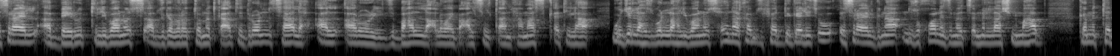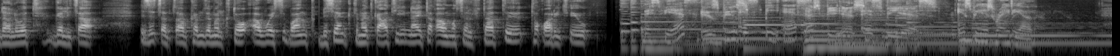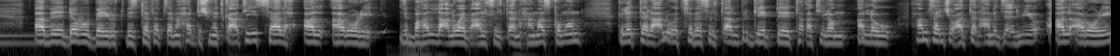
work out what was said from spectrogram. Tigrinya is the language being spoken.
እስራኤል ኣብ ቤይሩት ሊባኖስ ኣብ ዝገበረቶ መጥቃዕቲ ድሮን ሳልሕ ኣል ኣሮሪ ዝበሃል ላዕለዋይ በዓል ስልጣን ሓማስ ቀቲላ። ጉጅለ ህዝቦላህ ሊባኖስ ሕነ ከም ዝፈዲ ገሊጹ፣ እስራኤል ግና ንዝዀነ ዝመጽእ ምላሽ ንምሃብ ከም እተዳለወት ገሊጻ። እዚ ጸብጻብ ከም ዘመልክቶ ኣብ ዌስት ባንክ ብሰንኪ'ቲ መጥቃዕቲ ናይ ተቓውሞ ሰልፍታት ተቋሪጹ'ዩ። ኣብ ደቡብ በይሩት ብዝተፈፀመ ሓዱሽ መጥቃዕቲ ሳልሕ ኣል ኣሮሪ ዝበሃል ላዕለዋይ በዓል ስልጣን ሓማስ ከምኡውን ክልተ ላዕለዎት ሰበ ስልጣን ብርጌድ ተቐቲሎም ኣለው ሓ ሸ ዓመት ዝዕድሚኡ ኣል ኣሮሪ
